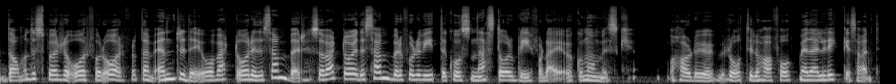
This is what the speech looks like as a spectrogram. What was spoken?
Da må du spørre år for år, for at de endrer det jo hvert år i desember. Så hvert år i desember får du vite hvordan neste år blir for deg økonomisk. Har du råd til å ha folk med deg eller ikke, sant?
